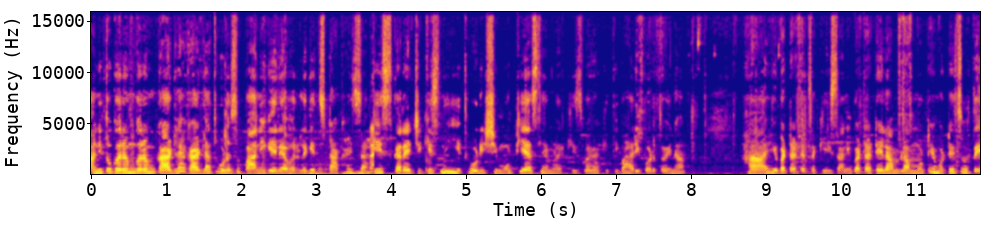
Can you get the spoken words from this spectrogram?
आणि तो गरम गरम काढल्या काढल्या थोडंसं पाणी गेल्यावर लगेच टाकायचा. किस करायची किसनी ही थोडीशी मोठी असल्यामुळे किस बघा किती भारी पडतोय ना. हा हे बटाट्याचा किस आणि बटाटे लांब लांब मोठे मोठेच होते.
